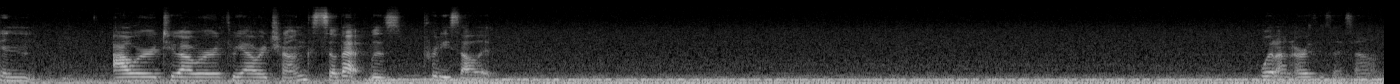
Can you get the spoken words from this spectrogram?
In hour, two hour, three hour chunks, so that was pretty solid. What on earth is that sound?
